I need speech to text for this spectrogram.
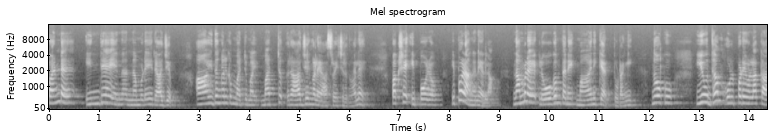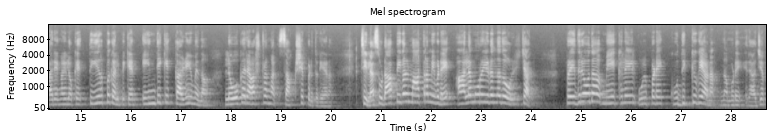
പണ്ട് ഇന്ത്യ എന്ന നമ്മുടെ രാജ്യം ആയുധങ്ങൾക്കും മറ്റുമായി മറ്റു രാജ്യങ്ങളെ ആശ്രയിച്ചിരുന്നു അല്ലേ? പക്ഷേ ഇപ്പോഴോ? ഇപ്പോഴങ്ങനെയല്ല നമ്മളെ ലോകം തന്നെ മാനിക്കാൻ തുടങ്ങി. നോക്കൂ യുദ്ധം ഉൾപ്പെടെയുള്ള കാര്യങ്ങളിലൊക്കെ തീർപ്പ് കൽപ്പിക്കാൻ ഇന്ത്യയ്ക്ക് കഴിയുമെന്ന് ലോകരാഷ്ട്രങ്ങൾ സാക്ഷ്യപ്പെടുത്തുകയാണ്. ചില സുഡാപ്പികൾ മാത്രം ഇവിടെ അലമുറയിടുന്നത് ഒഴിച്ചാൽ പ്രതിരോധ മേഖലയിൽ ഉൾപ്പെടെ കുതിക്കുകയാണ് നമ്മുടെ രാജ്യം.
